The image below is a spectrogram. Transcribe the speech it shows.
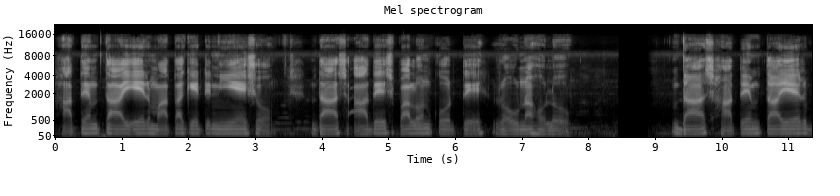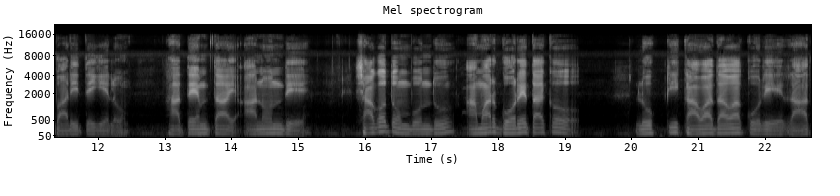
হাতেম তাই এর মাথা কেটে নিয়ে এসো। দাস আদেশ পালন করতে রওনা হলো। দাস হাতেম তাইয়ের বাড়িতে গেল। হাতেম তাই আনন্দে, স্বাগতম বন্ধু আমার গড়ে তাকো লোকটি খাওয়া দাওয়া করে রাত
